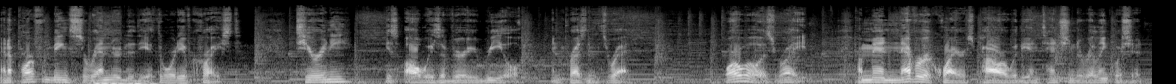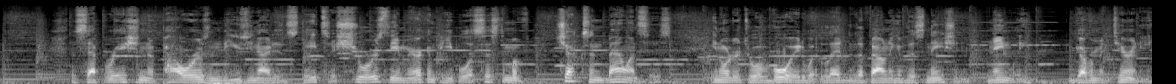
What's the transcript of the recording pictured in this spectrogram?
and apart from being surrendered to the authority of Christ, tyranny is always a very real and present threat. Orwell is right. A man never acquires power with the intention to relinquish it. The separation of powers in these United States assures the American people a system of checks and balances in order to avoid what led to the founding of this nation, namely, government tyranny.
